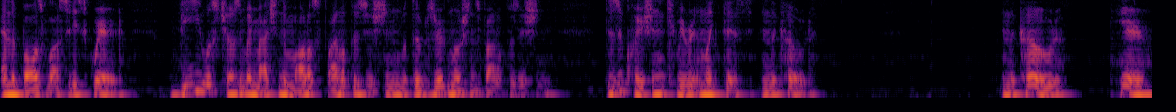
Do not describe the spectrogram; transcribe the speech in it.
and the ball's velocity squared. b was chosen by matching the model's final position with the observed motion's final position. This equation can be written like this in the code. In the code, here,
